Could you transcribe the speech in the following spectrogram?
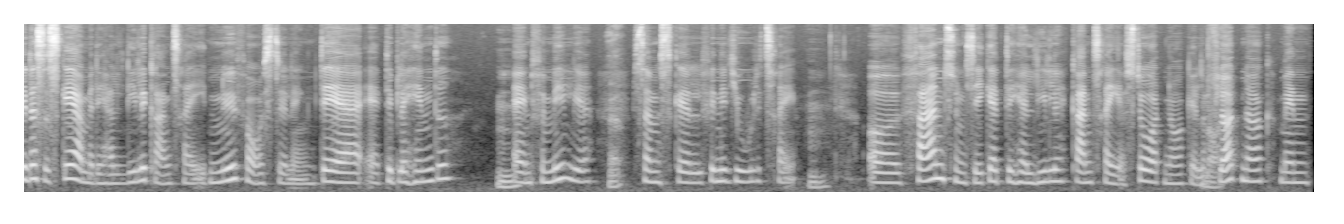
det, der så sker med det her lille græntræ i den nye forestilling, det er, at det bliver hentet mm. af en familie, Ja. som skal finde et juletræ. Mm. Og faren synes ikke, at det her lille græntræ er stort nok eller Nej. Flot nok, men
